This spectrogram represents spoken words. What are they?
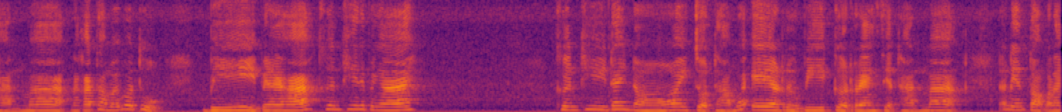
ทานมากนะคะทำให้วัตถุ B เป็นไงคะ เคลื่อนที่ได้เป็นไง ลื่อนที่ได้น้อย โจทย์ถามว่า A หรือ B เกิดแรงเสียดทานมาก นักเรียนตอบอะไร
